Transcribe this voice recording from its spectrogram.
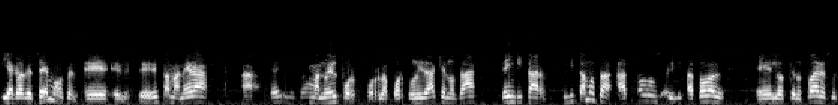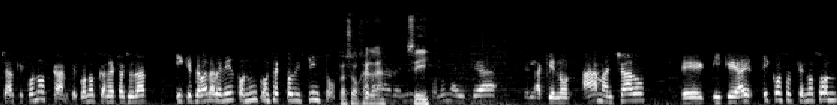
y agradecemos eh, de esta manera a Manuel por, por la oportunidad que nos da de invitar. Invitamos a, a todos, a todos eh, los que nos puedan escuchar, que conozcan, que conozcan esta ciudad y que se van a venir con un concepto distinto. Pues ojalá, sí. Con una idea de la que nos ha manchado eh, y que hay, hay cosas que no son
